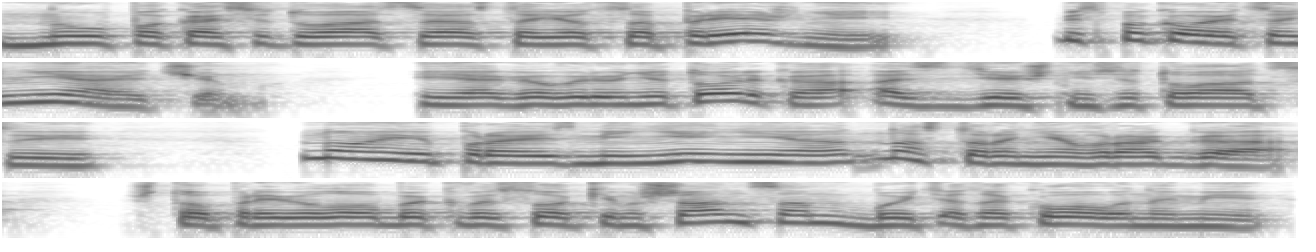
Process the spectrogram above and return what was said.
Ну, пока ситуация остается прежней, беспокоиться не о чем. И я говорю не только о здешней ситуации, но и про изменения на стороне врага, что привело бы к высоким шансам быть атакованными,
